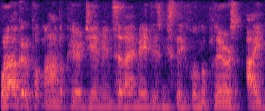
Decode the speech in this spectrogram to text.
Well, I've got to put my hand up here, Jamie, and said I made this mistake with my players. I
